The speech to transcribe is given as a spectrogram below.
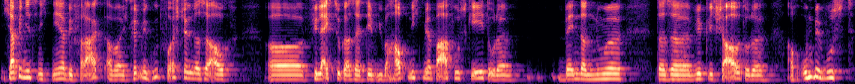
Ich habe ihn jetzt nicht näher befragt, aber ich könnte mir gut vorstellen, dass er auch äh, vielleicht sogar seitdem überhaupt nicht mehr barfuß geht oder wenn dann nur, dass er wirklich schaut oder auch unbewusst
